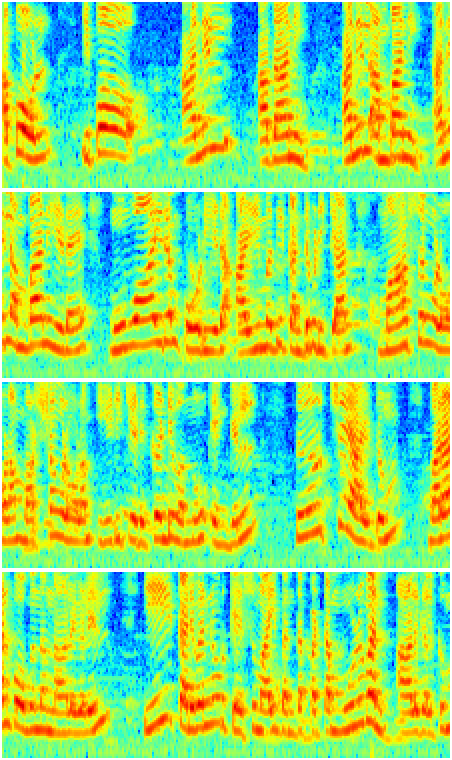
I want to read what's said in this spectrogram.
അപ്പോൾ ഇപ്പോൾ അനിൽ അദാനി അനിൽ അംബാനി അനിൽ അംബാനിയുടെ മൂവായിരം കോടിയുടെ അഴിമതി കണ്ടുപിടിക്കാൻ മാസങ്ങളോളം വർഷങ്ങളോളം ഇഡിക്ക് എടുക്കേണ്ടി വന്നു എങ്കിൽ തീർച്ചയായിട്ടും വരാൻ പോകുന്ന നാളുകളിൽ ഈ കരുവന്നൂർ കേസുമായി ബന്ധപ്പെട്ട മുഴുവൻ ആളുകൾക്കും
